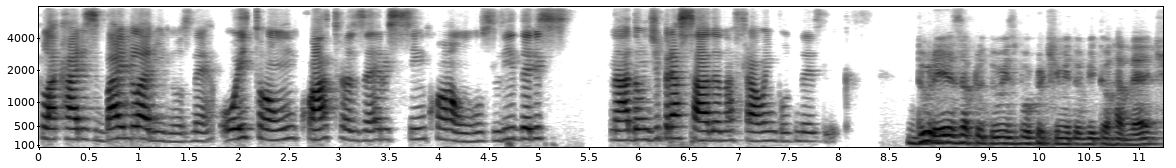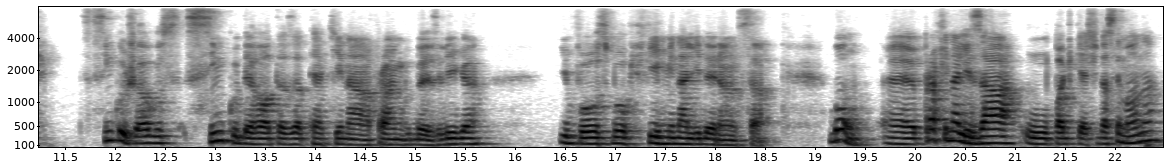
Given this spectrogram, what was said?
placares bailarinos, né? 8 a 1, 4 a 0 e 5 a 1. Os líderes nadam de braçada na Frauen Bundesliga. Dureza para o Duisburg, o time do Vitor Havet. Cinco jogos, cinco derrotas até aqui na Frauen Bundesliga. E Wolfsburg firme na liderança. Bom, é, para finalizar o podcast da semana,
